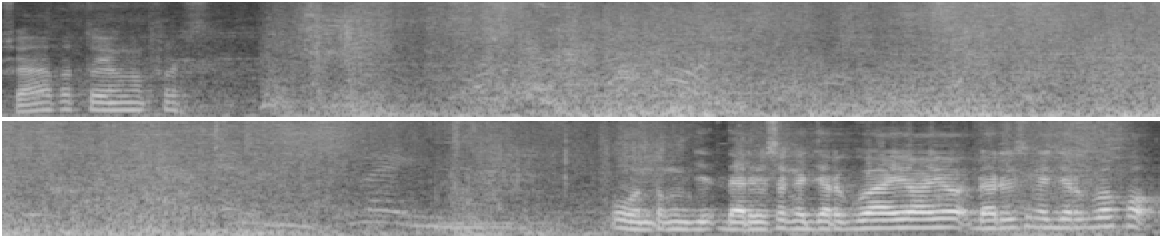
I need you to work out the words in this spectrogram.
Siapa tuh yang nge-flash? Oh, untung Darius ngejar gua. Ayo, ayo. Darius ngejar gua kok.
